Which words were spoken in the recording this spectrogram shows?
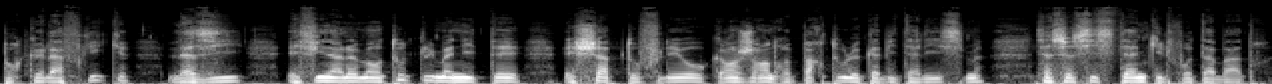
Pour que l'Afrique, l'Asie et finalement toute l'humanité échappent au fléau qu'engendre partout le capitalisme, c'est ce système qu'il faut abattre.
